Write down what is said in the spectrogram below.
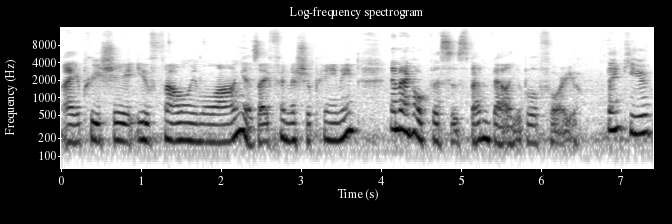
I appreciate you following along as I finish a painting, and I hope this has been valuable for you. Thank you.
